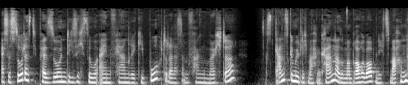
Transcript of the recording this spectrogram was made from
Es ist so, dass die Person, die sich so ein Fernreiki bucht oder das empfangen möchte, es ganz gemütlich machen kann. Also man braucht überhaupt nichts machen.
